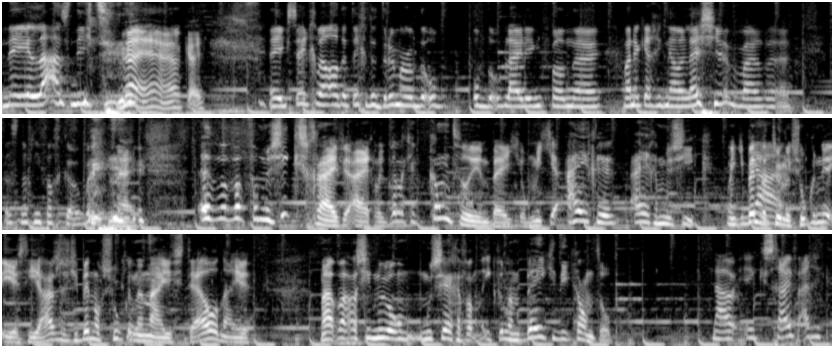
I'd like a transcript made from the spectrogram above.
Nee, helaas niet. nee, ja, oké. Ik zeg wel altijd tegen de drummer op de, op, op de opleiding van eh, wanneer krijg ik nou een lesje, maar eh, dat is nog niet van gekomen. Nee. Eh, wa- wat voor muziek schrijf je eigenlijk? Welke kant wil je een beetje op met je eigen, eigen muziek? Want je bent Ja. natuurlijk zoekende, eerste jaar, dus je bent nog zoekende naar je stijl. Naar je... Maar, maar als je nu al moet zeggen van ik wil een beetje die kant op. Nou, ik schrijf eigenlijk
